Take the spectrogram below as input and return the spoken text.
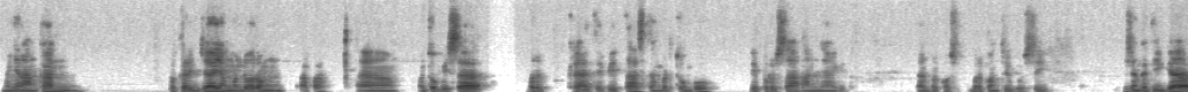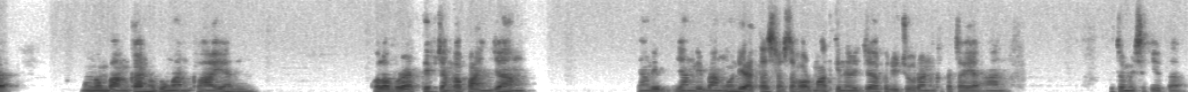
menyenangkan pekerja yang mendorong apa uh, untuk bisa berkreativitas dan bertumbuh di perusahaannya gitu dan berkontribusi. Terus yang ketiga, mengembangkan hubungan klien kolaboratif jangka panjang yang di, yang dibangun di atas rasa hormat, kinerja, kejujuran, kepercayaan. Itu misi kita.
